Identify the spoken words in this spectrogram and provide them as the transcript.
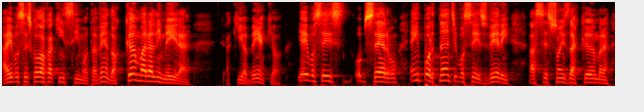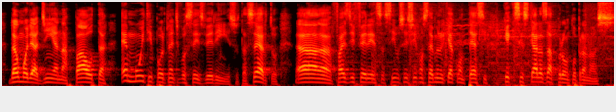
aí vocês colocam aqui em cima, ó, tá vendo? Ó, Câmara Limeira, aqui, ó, bem aqui, ó. E aí vocês observam, é importante vocês verem as sessões da Câmara, dar uma olhadinha na pauta, é muito importante vocês verem isso, tá certo? Ah, faz diferença sim, vocês ficam sabendo o que acontece, o que, que esses caras aprontam para nós.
